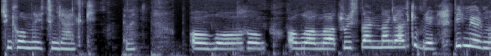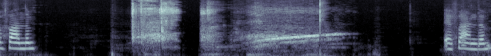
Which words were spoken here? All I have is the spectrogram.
Çünkü onlar için geldik. Evet. Allah'ım. Allah Allah. Turistler neden geldi ki buraya? Bilmiyorum efendim. Efendim.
